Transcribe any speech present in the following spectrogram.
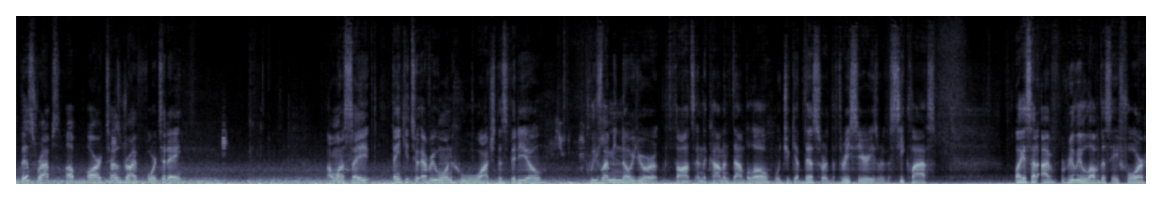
this wraps up our test drive for today. I want to say thank you to everyone who watched this video. Please let me know your thoughts in the comments down below. Would you get this or the 3 Series or the C-Class? Like I said, I've really loved this A4.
